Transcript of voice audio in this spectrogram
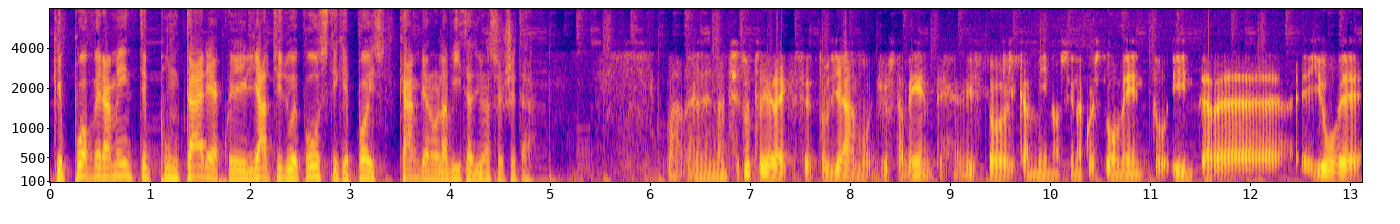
che può veramente puntare a quegli altri due posti che poi cambiano la vita di una società? Ma, eh, innanzitutto direi che se togliamo giustamente, visto il cammino sino a questo momento, Inter eh, e Juve,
